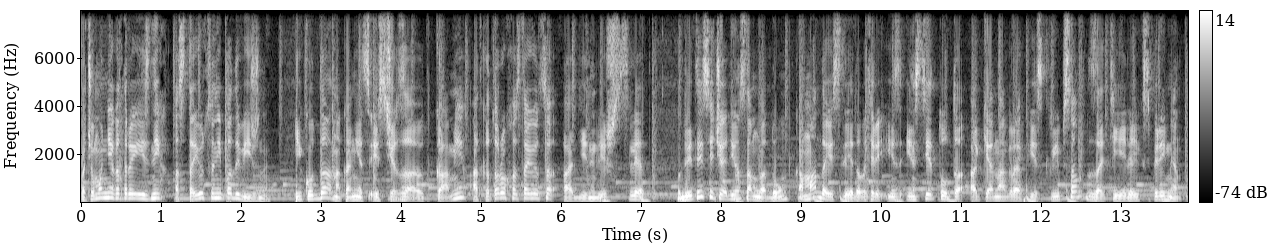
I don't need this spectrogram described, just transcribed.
Почему некоторые из них остаются неподвижны? И куда, наконец, исчезают камни, от которых остается один лишь след? В 2011 году команда исследователей из Института океанографии Скрипса затеяли эксперимент.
